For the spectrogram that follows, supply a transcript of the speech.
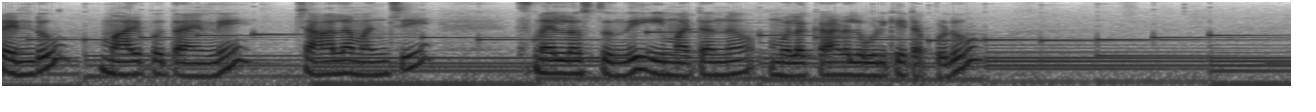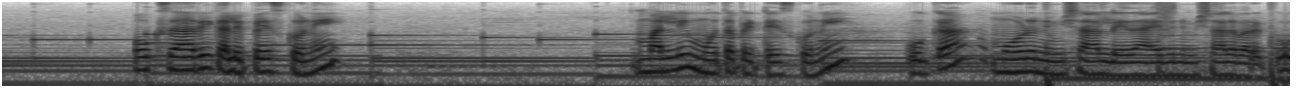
రెండు మారిపోతాయండి. చాలా మంచి స్మెల్ వస్తుంది ఈ మటన్ ములక్కాడలు ఉడికేటప్పుడు. ఒకసారి కలిపేసుకొని మళ్ళీ మూత పెట్టేసుకొని ఒక మూడు నిమిషాలు లేదా ఐదు నిమిషాల వరకు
